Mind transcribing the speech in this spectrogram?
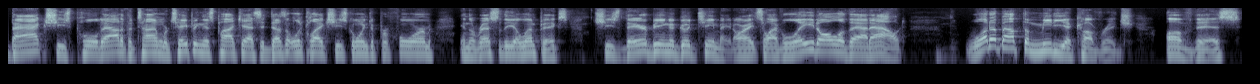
back. She's pulled out at the time we're taping this podcast. It doesn't look like she's going to perform in the rest of the Olympics. She's there being a good teammate. All right. So I've laid all of that out. What about the media coverage of this?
